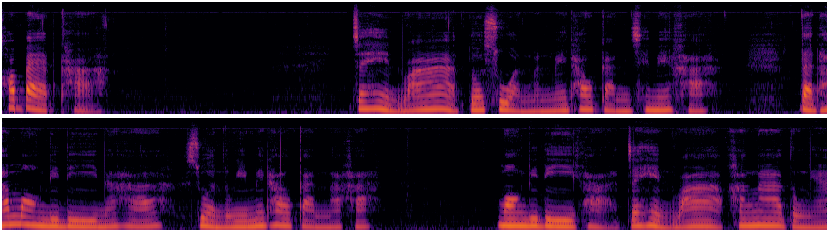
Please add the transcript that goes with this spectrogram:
ข้อ 8 ค่ะ จะเห็นว่าตัวส่วนมันไม่เท่ากันใช่ไหมคะ แต่ถ้ามองดีๆนะคะ ส่วนตรงนี้ไม่เท่ากันนะคะ มองดีๆค่ะ จะเห็นว่าข้างหน้าตรงนี้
